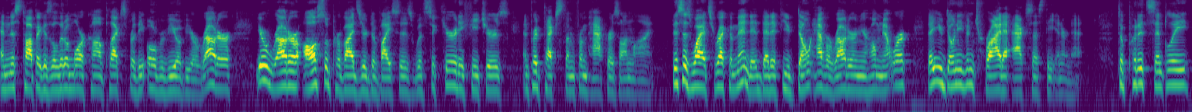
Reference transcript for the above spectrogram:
and this topic is a little more complex for the overview of your router, your router also provides your devices with security features and protects them from hackers online. This is why it's recommended that if you don't have a router in your home network, that you don't even try to access the internet. To put it simply,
